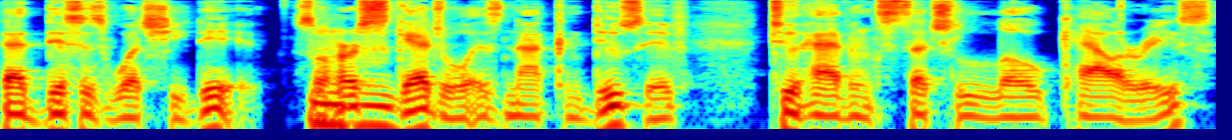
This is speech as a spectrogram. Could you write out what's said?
that this is what she did. So her Mhm. schedule is not conducive to having such low calories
